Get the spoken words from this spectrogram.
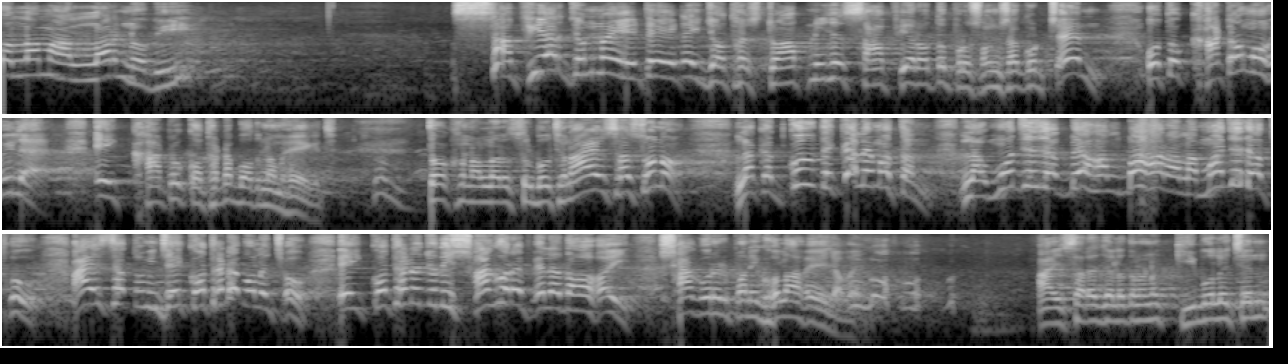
বললাম, আল্লাহর নবী সাফিয়ার জন্য এটা এটাই যথেষ্ট। আপনি যে সাফিয়ার অত প্রশংসা করছেন, ও তো খাটো মহিলা। এই খাটো কথাটা বদনাম হয়ে গেছে। তখন আল্লাহ রসুল বলছেন, আয়েশা, শোনো লাকাত কুলতে কালে মাতান লাউ মজে যাত বেহাল বাহার আলা মাঝে যাথু আয়েশা, তুমি যে কথাটা বলেছ, এই কথাটা যদি সাগরে ফেলে দেওয়া হয়, সাগরের পানি ঘোলা হয়ে যাবে। আয়সারা জালাতন কি বলেছেন?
